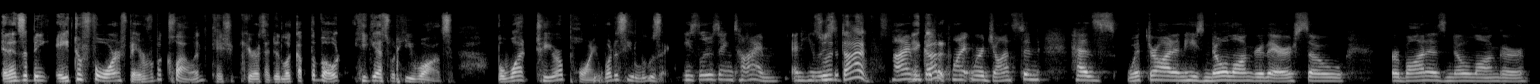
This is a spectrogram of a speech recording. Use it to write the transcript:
It ends up being eight to four in favor of McClellan. In case you're curious, I did look up the vote. He gets what he wants. But what, to your point, what is he losing? He's losing time, and he He's loses time. time He to got the it. point where Johnston has withdrawn and he's no longer there. So Urbana is no longer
